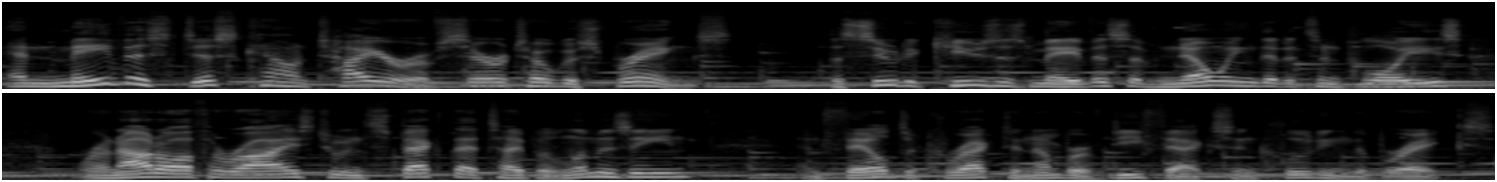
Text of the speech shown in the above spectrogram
and Mavis Discount Tire of Saratoga Springs. The suit accuses Mavis of knowing that its employees were not authorized to inspect that type of limousine and failed to correct a number of defects, including the brakes.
